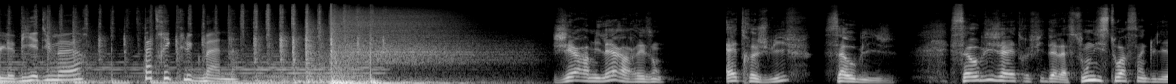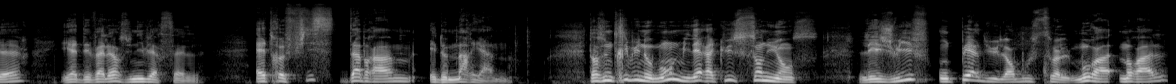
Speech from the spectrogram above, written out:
Le billet d'humeur, Patrick Lugman. Gérard Miller a raison. Être juif, ça oblige. Ça oblige à être fidèle à son histoire singulière et à des valeurs universelles. Être fils d'Abraham et de Marianne. Dans une tribune au Monde, Miller accuse sans nuance. Les juifs ont perdu leur boussole morale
